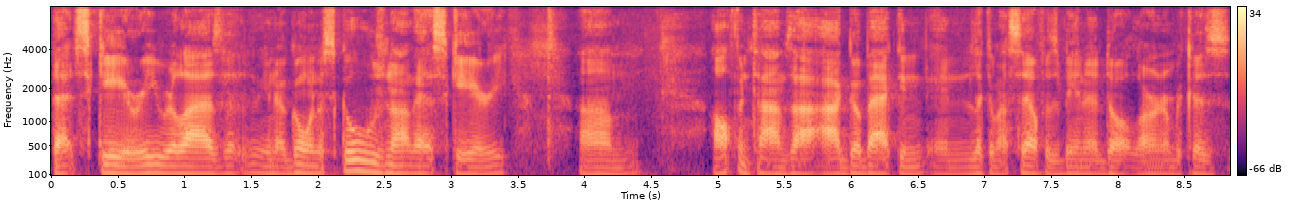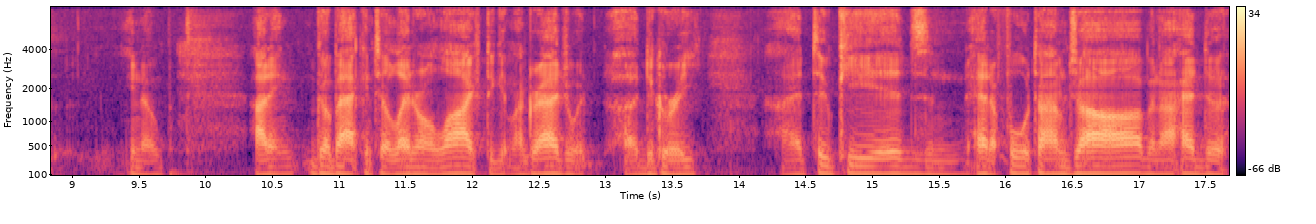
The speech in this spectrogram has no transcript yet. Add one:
that scary, realize that, you know, going to school is not that scary. Um, oftentimes I, I, go back and, and look at myself as being an adult learner because, you know, I didn't go back until later on in life to get my graduate uh, degree. I had two kids and had a full-time job, and I had to,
